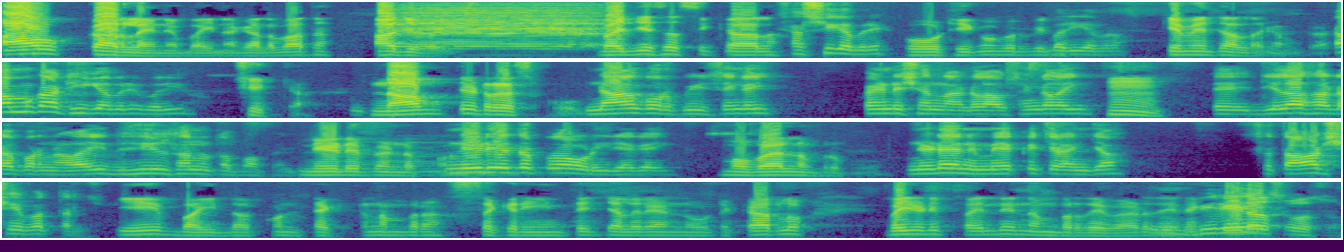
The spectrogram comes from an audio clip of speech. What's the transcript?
ਆਓ ਕਰ ਲੈਨੇ ਬਾਈ ਨਾਲ ਗੱਲਬਾਤ। ਅੱਜ ਬਾਈ। ਬਾਈ ਜੀ ਸਤਿ ਸ਼੍ਰੀ ਅਕਾਲ। ਸਤਿ ਸ਼੍ਰੀ ਅਕਾਲ ਵੀਰੇ। ਹੋ ਠੀਕ ਹੋ ਗੁਰਪ੍ਰੀਤ? ਵਧੀਆ ਭਰਾ। ਕਿਵੇਂ ਚੱਲਦਾ ਕੰਮ ਕੰਮ ਕਾ ਠੀਕ ਹੈ ਵੀਰੇ ਵਧੀਆ। ਠੀਕ ਆ। ਨਾਮ ਤੇ ਐਡਰੈਸ ਬੋਲ ਨਾਂ ਗੁਰਪ੍ਰੀਤ ਸਿੰਘ ਹੈ ਜੀ। ਪਿੰਡ ਛੰਨਾ ਗੁਲਾਬ ਸਿੰਘ ਵਾਲਾ ਜੀ। ਹੂੰ। ਤੇ ਜ਼ਿਲ੍ਹਾ ਸਾਡਾ ਬਰਨਾਲਾ ਜੀ ਤਹਿਸੀਲ ਸਾਨੂੰ ਤੱਪਾ ਪੈਂਦਾ। ਨੇੜੇ ਪਿੰਡ ਆਪਾਂ। ਨੇੜੇ ਤੇ ਭਦੌੜੀ ਰਹਿ ਜੀ। ਮੋਬਾਈਲ ਨੰਬਰ ਬੋਲ। 9954 67672 ਇਹ ਬਾਈ ਦਾ ਕੰਟੈਕਟ ਨੰਬਰ ਸਕਰੀਨ ਤੇ ਚੱਲ ਰਿਹਾ ਨੋਟ ਕਰ ਲਓ। ਬਾਈ ਜਿਹੜੀ ਪਹਿਲੇ ਨੰਬਰ ਦੇ ਵੜਦੇ ਨੇ ਕਿਹੜਾ ਹੁੰਦਾ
